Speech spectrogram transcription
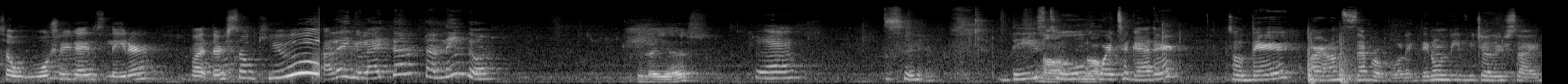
So we'll show you guys later. But they're so cute. Ale, you like them? Tan lindo. You like yes? Yeah. These No, two no. were together, so they are inseparable. Like they don't leave each other's side.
